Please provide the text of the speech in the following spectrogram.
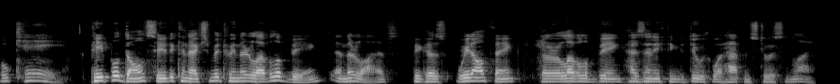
Okay. People don't see the connection between their level of being and their lives because we don't think that our level of being has anything to do with what happens to us in life.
